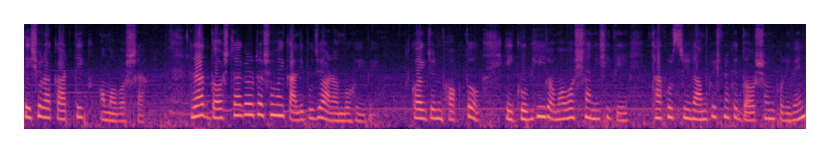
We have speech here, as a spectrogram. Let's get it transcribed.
তেসরা কার্তিক অমাবস্যা। রাত দশটা এগারোটার সময় কালী পুজো আরম্ভ হইবে। কয়েকজন ভক্ত এই গভীর অমাবস্যা নিশীতে ঠাকুর শ্রী রামকৃষ্ণকে দর্শন করিবেন,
